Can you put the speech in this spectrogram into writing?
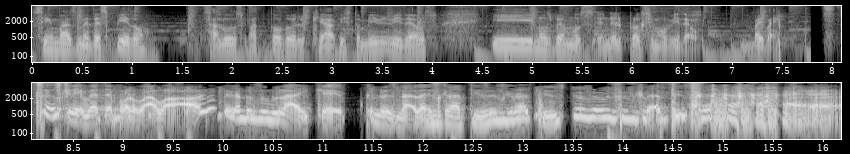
Sin más, me despido. Saludos para todo el que ha visto mis videos y nos vemos en el próximo video. Bye bye. Suscríbete por favor, déjanos un like, que no es nada, es gratis, es gratis, es gratis.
